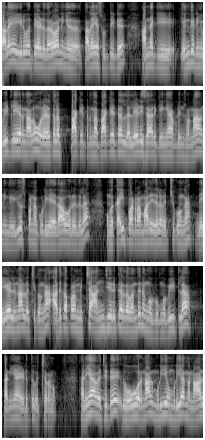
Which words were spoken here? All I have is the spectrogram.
தலையை இருபத்தேழு தடவை நீங்கள் தலையை சுற்றிட்டு அன்னைக்கு எங்கே நீங்கள் வீட்லேயே இருந்தாலும் ஒரு இடத்துல பாக்கெட் இருந்தால் பாக்கெட்டை இல்லை லேடிஸாக இருக்கீங்க அப்படின்னு சொன்னால் நீங்கள் யூஸ் பண்ணக்கூடிய ஏதாவது ஒரு இதில் உங்கள் கைப்படுற மாதிரி இதில் வச்சுக்கோங்க. இந்த ஏழு நாள் வச்சுக்கோங்க. அதுக்கப்புறம் மிச்சம் அஞ்சு இருக்கிறத வந்து நீங்கள் உங்கள் வீட்டில் தனியாக எடுத்து வச்சிடணும். தனியாக வச்சுட்டு இது ஒவ்வொரு நாள் முடிய முடிய அந்த நாள்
